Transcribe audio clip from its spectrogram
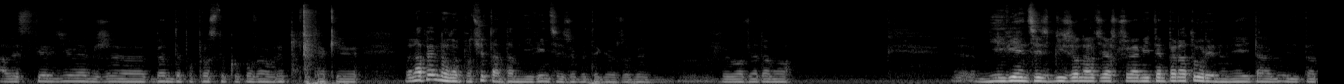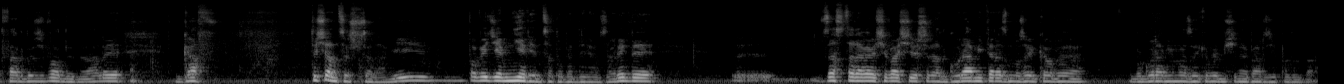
ale stwierdziłem, że będę po prostu kupował rybki takie. No na pewno no poczytam tam mniej więcej, żeby tego, żeby było wiadomo yy, mniej więcej zbliżone chociaż przynajmniej temperatury, no nie i ta, i ta twardość wody, no ale gaf tysiące strzelam i powiedziałem nie wiem co to będę miał za ryby. Yy, Zastanawiam się właśnie jeszcze nad górami teraz mozaikowe, bo górami mozaikowe mi się najbardziej podoba.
